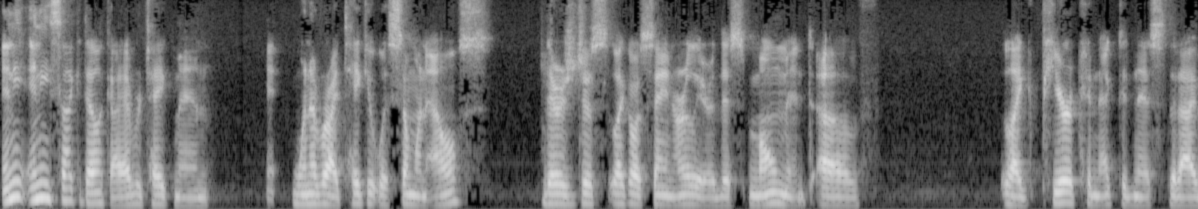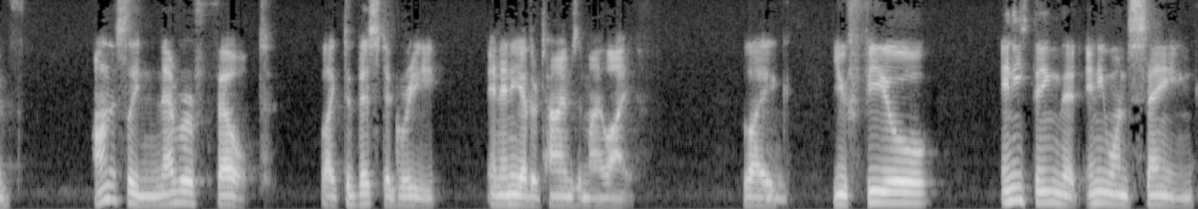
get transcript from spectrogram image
any any psychedelic I ever take, man. Whenever I take it with someone else, there's just like I was saying earlier, this moment of like pure connectedness that I've honestly never felt like to this degree in any other times in my life. Like mm. you feel anything that anyone's saying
